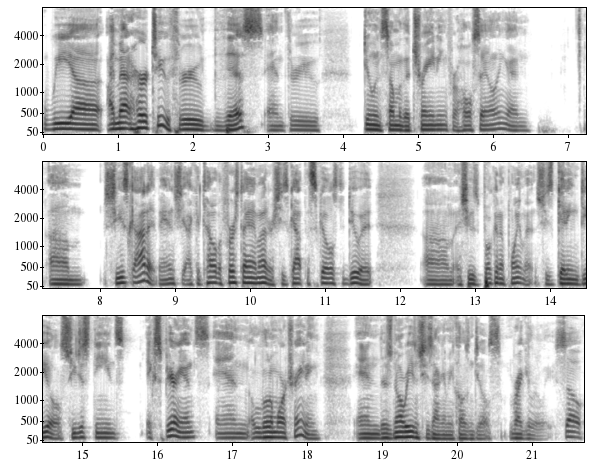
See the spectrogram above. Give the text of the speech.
we uh, I met her too through this and through doing some of the training for wholesaling, and um, she's got it, man. She I could tell the first day I met her, she's got the skills to do it. Um, and she was booking appointments. She's getting deals. She just needs experience and a little more training. And there's no reason she's not going to be closing deals regularly. So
